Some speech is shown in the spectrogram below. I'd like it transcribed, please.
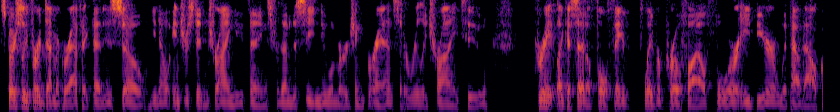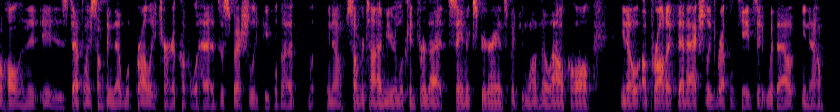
especially for a demographic that is so you know interested in trying new things, for them to see new emerging brands that are really trying to create, like I said, a full fav- flavor profile for a beer without alcohol and it is definitely something that will probably turn a couple of heads, especially people that, you know, summertime, you're looking for that same experience, but you want no alcohol. You know, a product that actually replicates it without, you know,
